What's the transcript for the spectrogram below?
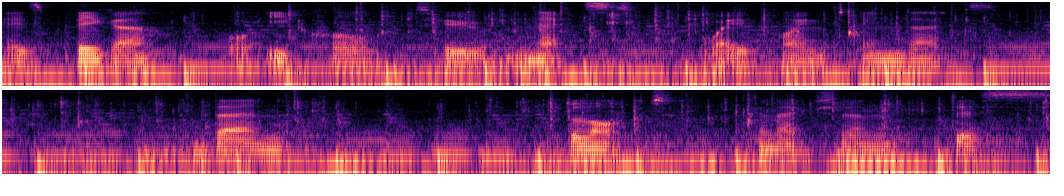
is bigger or equal to next waypoint index then blocked connection disconnect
